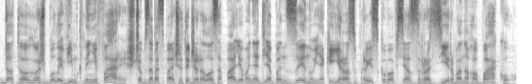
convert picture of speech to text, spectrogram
До того ж були вімкнені фари, щоб забезпечити джерело запалювання для бензину, який розбризкувався з розірваного баку.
